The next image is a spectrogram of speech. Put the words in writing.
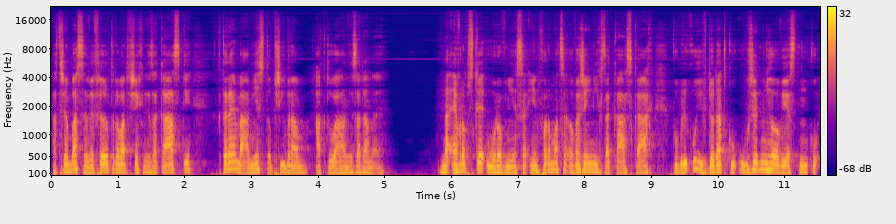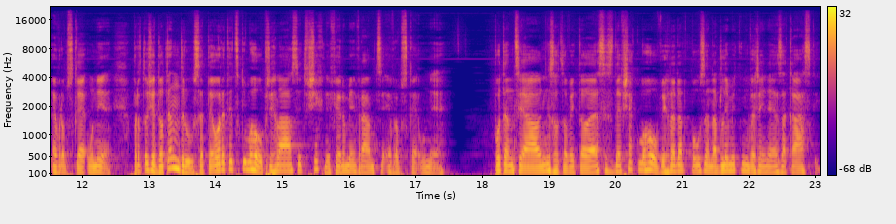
a třeba se vyfiltrovat všechny zakázky, které má město Příbram aktuálně zadané. Na evropské úrovni se informace o veřejných zakázkách publikují v dodatku úředního věstníku Evropské unie, protože do tendru se teoreticky mohou přihlásit všechny firmy v rámci Evropské unie. Potenciální zhotovitelé si zde však mohou vyhledat pouze nadlimitní veřejné zakázky.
